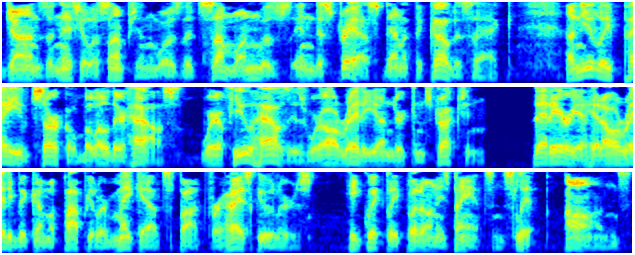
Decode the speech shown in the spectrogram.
John's initial assumption was that someone was in distress down at the cul-de-sac, a newly paved circle below their house, where a few houses were already under construction. That area had already become a popular makeout spot for high schoolers. He quickly put on his pants and slipped ons,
